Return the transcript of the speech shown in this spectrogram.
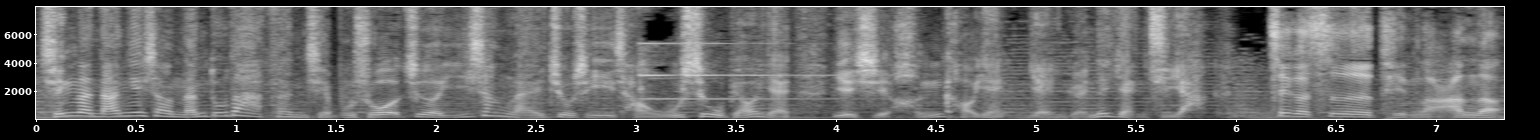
情感拿捏上难度大，暂且不说，这一上来就是一场无实物表演，也是很考验演员的演技呀。这个是挺难的，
